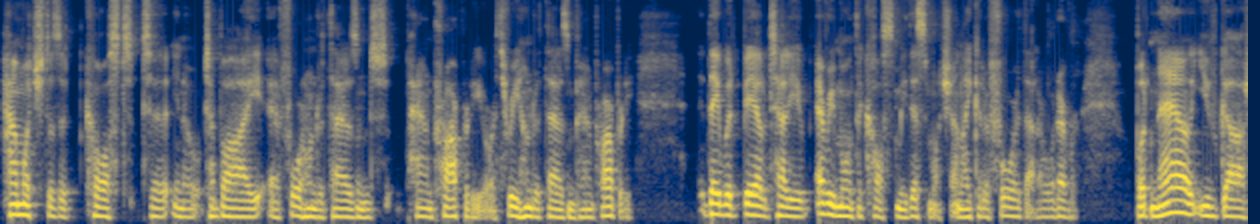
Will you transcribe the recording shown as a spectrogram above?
how much does it cost to you know to buy a four hundred thousand pound property or three hundred thousand pound property, they would be able to tell you every month it costs me this much and I could afford that or whatever. But now you've got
